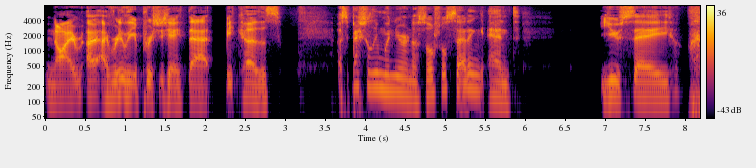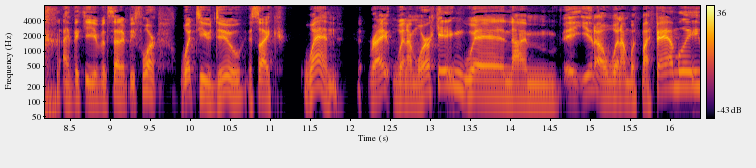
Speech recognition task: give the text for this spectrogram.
No, I I really appreciate that because especially when you're in a social setting and you say, I think you even said it before, what do you do? It's like, when, right? When I'm working, when I'm, you know, when I'm with my family,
